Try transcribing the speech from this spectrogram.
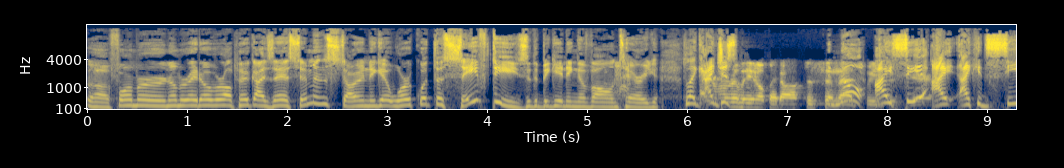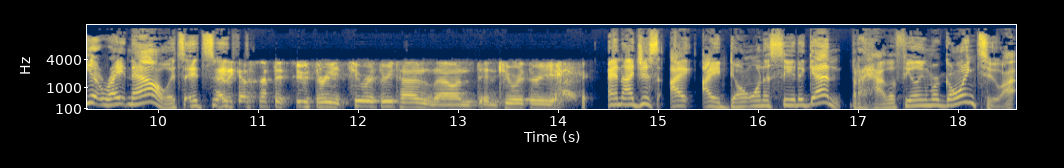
uh, former number eight overall pick Isaiah Simmons starting to get work with the safeties at the beginning of voluntary. Like I, I just really hope I don't have to send no, that tweet. I see it. I I can see it right now. It's it's. I think I've sent it two three two or three times now, in, in two or three. years. and I just I I don't want to see it again, but I have a feeling we're going to. I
